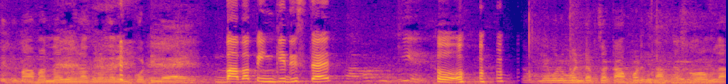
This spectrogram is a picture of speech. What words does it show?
ते की बाबांना वेगळा कलरचा रेनकोट दिला आहे बाबा पिंकी दिसत आहेत हो. आपल्या म्हणून मंडपचा कापड दिला आमच्या सोहमला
